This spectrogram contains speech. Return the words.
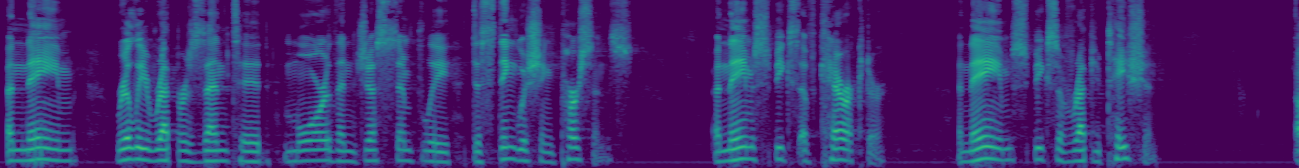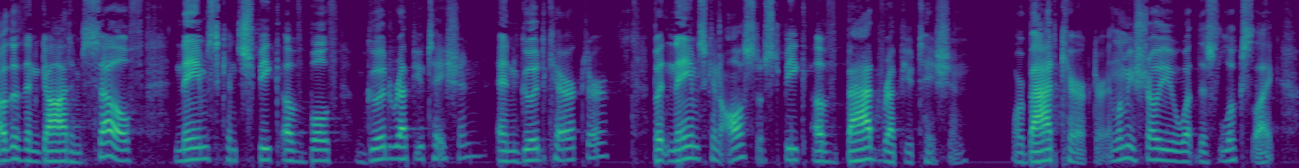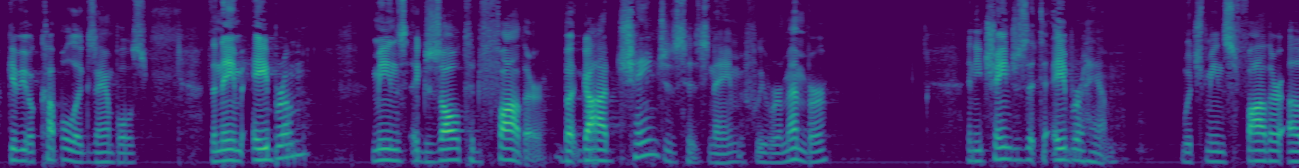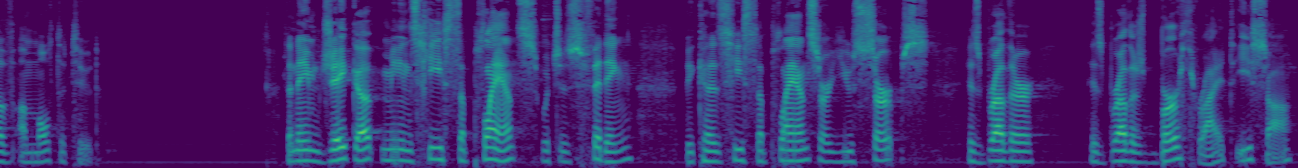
a name really represented more than just simply distinguishing persons. A name speaks of character, a name speaks of reputation. Other than God Himself, names can speak of both good reputation and good character, but names can also speak of bad reputation or bad character. And let me show you what this looks like. I'll give you a couple examples. The name Abram means exalted father, but God changes his name, if we remember, and he changes it to Abraham, which means father of a multitude. The name Jacob means he supplants, which is fitting because he supplants or usurps his brother his brother's birthright, Esau.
